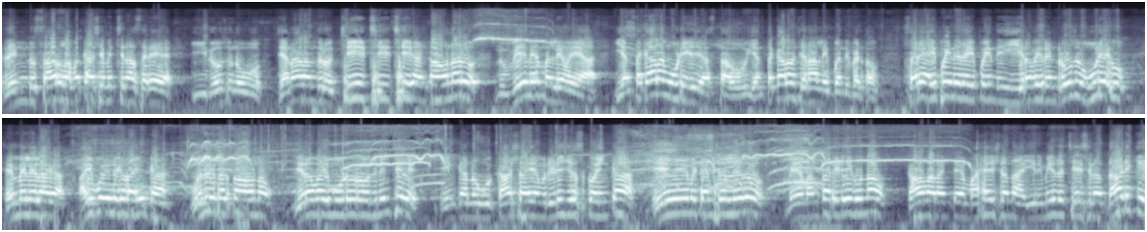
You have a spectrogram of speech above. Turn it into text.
రెండు సార్లు అవకాశం ఇచ్చినా సరే ఈ రోజు నువ్వు జనాలందరూ చీ చీ చీ అంటా ఉన్నారు. నువ్వేమేమల్లేవయ్యా ఎంతకాలం ఊడిగ చేస్తావు? ఎంతకాలం జనాల్ని ఇబ్బంది పెడతావు? సరే అయిపోయింది అయిపోయింది. ఈ ఇరవై రెండు రోజులు ఊరేగు ఎమ్మెల్యే లాగా అయిపోయింది కదా ఇంకా. వదిలిపెడతా ఉన్నాం. ఇరవై మూడో రోజు నుంచి ఇంకా నువ్వు కాషాయం రెడీ చేసుకో ఇంకా. ఏమి టెన్షన్ లేదు. మేమంతా రెడీగా ఉన్నాం. కావాలంటే మహేష్ అన్న ఈయన మీద చేసిన దాడికి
